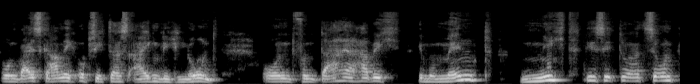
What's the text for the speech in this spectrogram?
und weiß gar nicht, ob sich das eigentlich lohnt. Und von daher habe ich im Moment nicht die Situation,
